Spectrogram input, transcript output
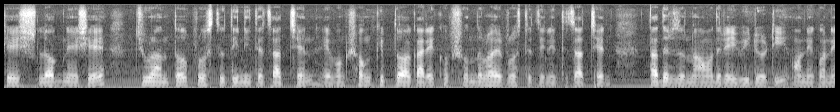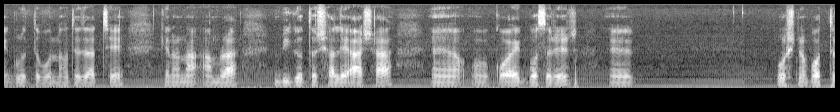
শেষ লগ্নে এসে চূড়ান্ত প্রস্তুতি নিতে চাচ্ছেন এবং সংক্ষিপ্ত আকারে খুব সুন্দরভাবে প্রস্তুতি নিতে চাচ্ছেন, তাদের জন্য আমাদের এই ভিডিওটি অনেক অনেক গুরুত্বপূর্ণ হতে যাচ্ছে। কেননা আমরা বিগত সালে আসা কয়েক বছরের প্রশ্নপত্র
